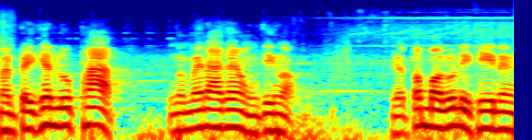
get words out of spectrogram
มันเป็นแค่รูปภาพ มันไม่น่าใช่ของจริงหรอก เดี๋ยวต้องมารู้อีกทีหนึ่ง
